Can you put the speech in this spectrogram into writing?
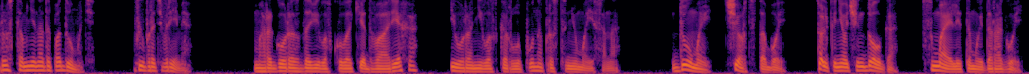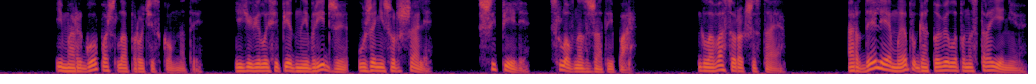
Просто мне надо подумать, выбрать время». Марго раздавила в кулаке два ореха и уронила скорлупу на простыню Мейсона. «Думай, черт с тобой! Только не очень долго! Смайли ты мой дорогой!» И Марго пошла прочь из комнаты. Ее велосипедные бриджи уже не шуршали, шипели, словно сжатый пар. Глава 46. Арделия Мэп готовила по настроению,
